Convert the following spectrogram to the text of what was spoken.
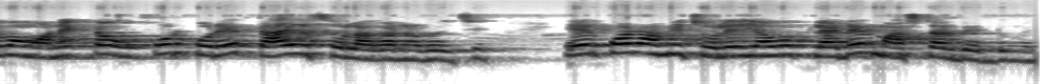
এবং অনেকটা উপর করে টাইলসও লাগানো রয়েছে। এরপর আমি চলে যাব ফ্ল্যাটের মাস্টার বেডরুমে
